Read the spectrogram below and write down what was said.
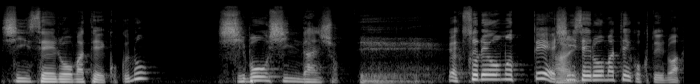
神聖ローマ帝国の死亡診断書。えいやそれをもってはい。神聖ローマ帝国というのは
